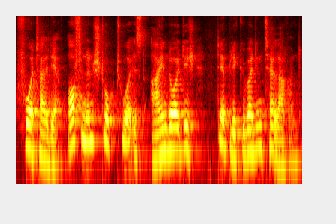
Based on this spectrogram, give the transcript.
Vorteil der offenen Struktur ist eindeutig der Blick über den Tellerrand.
